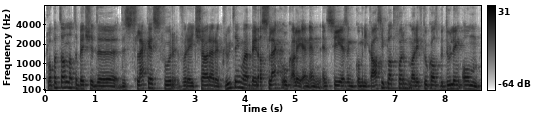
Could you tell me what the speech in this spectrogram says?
Klopt het dan dat een beetje de, de Slack is voor, voor HR en recruiting, waarbij dat Slack ook, allee, en, en, en C is een communicatieplatform, maar heeft ook als bedoeling om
